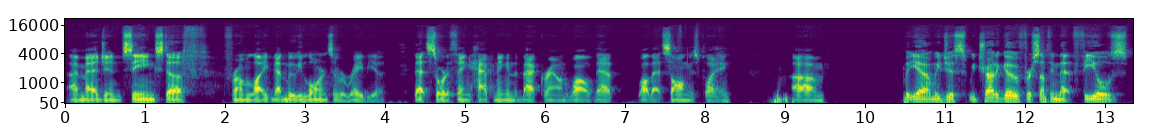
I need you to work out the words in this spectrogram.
I imagine seeing stuff from like that movie Lawrence of Arabia that sort of thing happening in the background while that while that song is playing. Um, but yeah, and we just we try to go for something that feels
